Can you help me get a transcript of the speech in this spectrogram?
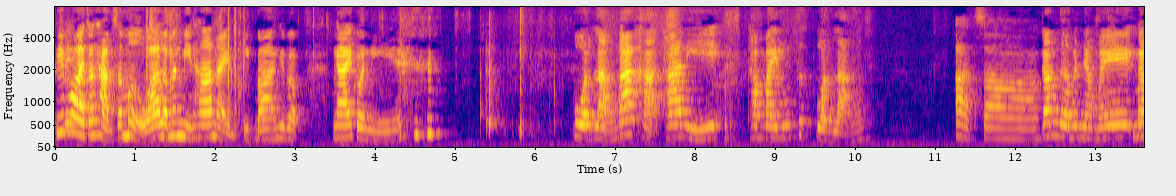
พี่พลอยจะถามเสมอว่าแล้วมันมีท่าไหนอีกบ้างที่แบบง่ายกว่านี้ ปวดหลังมากค่ะ ท่านี้ทำไมรู้สึกปวดหลัง อาจจะกล้ามเนื้อมันยังไม่ไม่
